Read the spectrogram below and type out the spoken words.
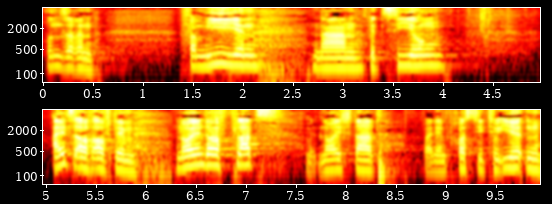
unseren familiennahen Beziehungen, als auch auf dem Neulendorfplatz mit Neustadt bei den Prostituierten,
